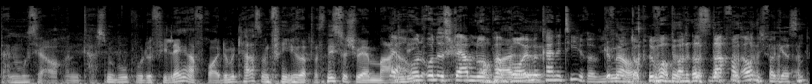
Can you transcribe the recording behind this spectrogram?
dann muss ja auch ein Taschenbuch, wo du viel länger Freude mit hast und wie gesagt, was nicht so schwer im Magen ja, liegt. Und, und es sterben nur ein paar mal, Bäume, äh, keine Tiere, wie genau. Doppelwopper, das darf man auch nicht vergessen.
